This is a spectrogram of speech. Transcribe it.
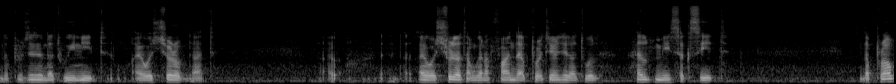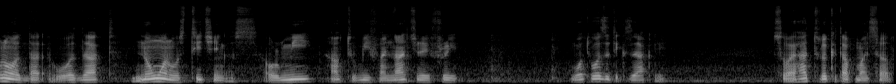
the opportunity that we need. I was sure of that. I, I was sure that I'm gonna find the opportunity that will help me succeed. The problem was that was that no one was teaching us or me how to be financially free. What was it exactly? So I had to look it up myself.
